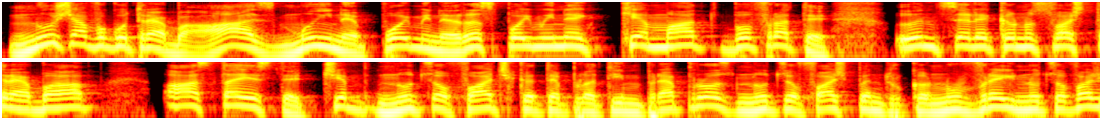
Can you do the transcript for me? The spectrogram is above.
Nu și-a făcut treaba. Azi, mâine, poimine, răspoimine, chemat, bă frate, înțeleg că nu-ți faci treaba, asta este. Ce, nu ți-o faci că te plătim prea prost, nu ți-o faci pentru că nu vrei, nu ți-o faci.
